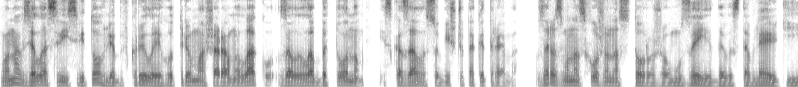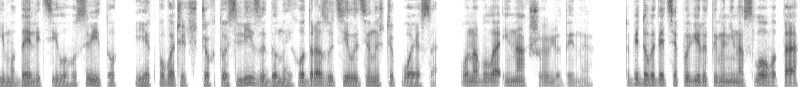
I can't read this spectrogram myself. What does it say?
Вона взяла свій світогляд, вкрила його трьома шарами лаку, залила бетоном і сказала собі, що так і треба. Зараз вона схожа на сторожа у музеї, де виставляють її моделі цілого світу, і як побачить, що хтось лізе до них, одразу цілиться нижче пояса. Вона була інакшою людиною. Тобі доведеться повірити мені на слово, та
